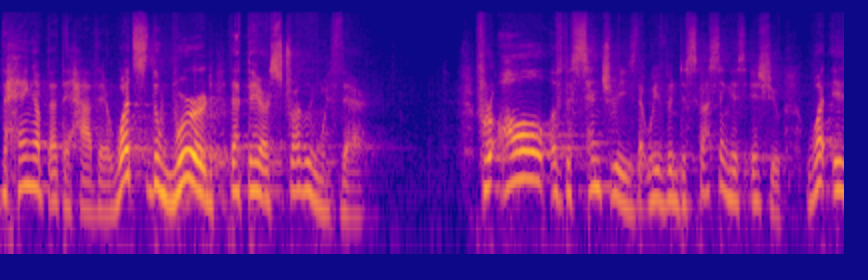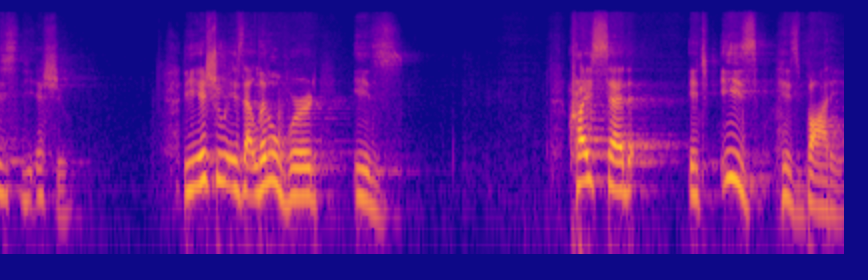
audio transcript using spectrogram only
the hangup that they have there? What's the word that they are struggling with there? For all of the centuries that we've been discussing this issue, what is the issue? The issue is that little word is. Christ said it is his body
